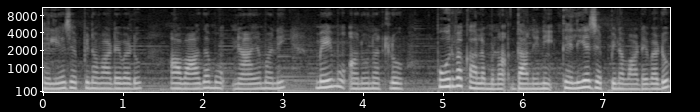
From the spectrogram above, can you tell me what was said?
తెలియజెప్పిన వాడెవడు ఆ వాదము న్యాయమని మేము అనునట్లు పూర్వకాలమున దానిని తెలియజెప్పిన వాడెవడు?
